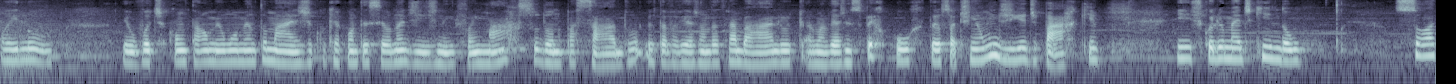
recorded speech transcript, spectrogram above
Oi, Lu. Eu vou te contar o meu momento mágico que aconteceu na Disney. Foi em março do ano passado. Eu estava viajando a trabalho, era uma viagem super curta, eu só tinha um dia de parque e escolhi o Mad Kingdom, só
